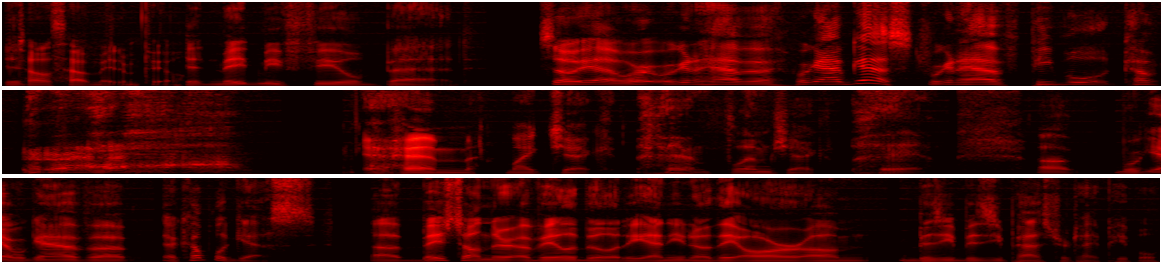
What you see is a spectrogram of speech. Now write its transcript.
It- Tell us how it made him feel. It made me feel bad. So yeah, we're we're gonna have a we're gonna have guests. We're gonna have people come. Ahem. Mic check, phlegm check. uh, we're, yeah, we're gonna have a, a couple of guests uh, based on their availability, and you know they are um, busy, busy pastor type people,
